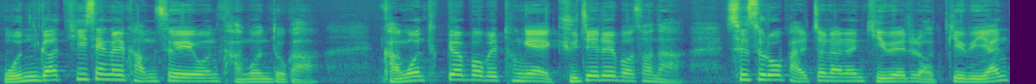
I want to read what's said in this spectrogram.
온갖 희생을 감수해온 강원도가 강원특별법을 통해 규제를 벗어나 스스로 발전하는 기회를 얻기 위한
